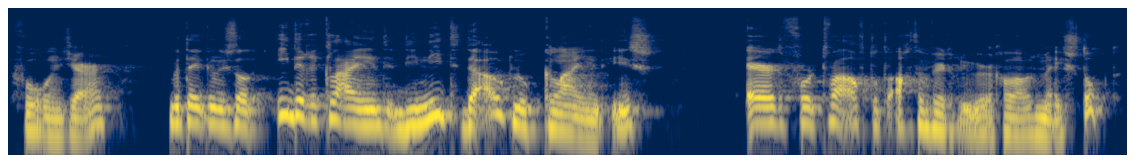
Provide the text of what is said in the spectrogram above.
volgend jaar, betekent dus dat iedere client die niet de Outlook client is, er voor 12 tot 48 uur gewoon mee stopt.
